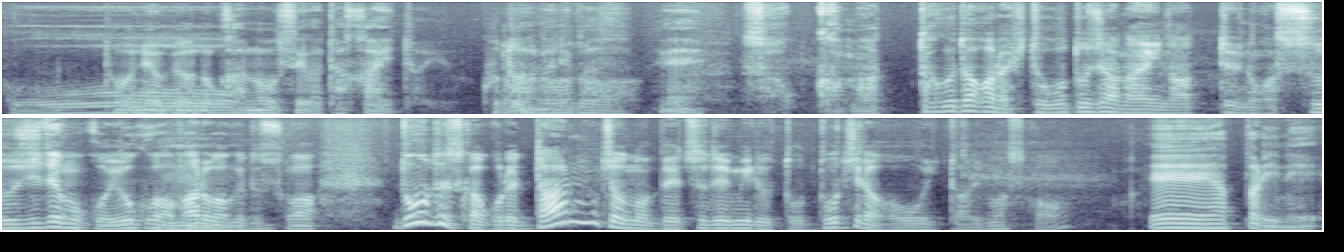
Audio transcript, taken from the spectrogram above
糖尿病の可能性が高いということになります。ええ、そっか全くだから人事じゃないなっていうのが数字でもこうよくわかるわけですが、うん、どうですか？これ男女の別で見るとどちらが多いってありますか？えー、やっぱりね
